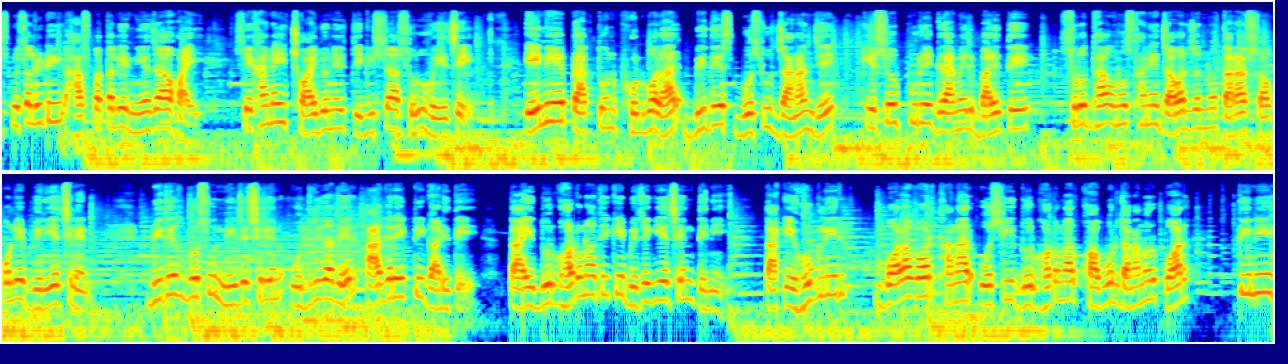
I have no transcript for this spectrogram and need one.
স্পেশালিটি হাসপাতালে নিয়ে যাওয়া হয়। সেখানেই ছয়জনের চিকিৎসা শুরু হয়েছে। এ নিয়ে প্রাক্তন ফুটবলার বিদেশ বসু জানান যে, কেশবপুরে গ্রামের বাড়িতে শ্রদ্ধা অনুষ্ঠানে যাওয়ার জন্য তারা সকলে বেরিয়েছিলেন। বিদেশ বসু নিজে ছিলেন উদ্রিজাদের আগের একটি গাড়িতে। তাই দুর্ঘটনা থেকে বেঁচে গিয়েছেন তিনি। তাকে হুগলির বলাগড় থানার ওসি দুর্ঘটনার খবর জানানোর পর তিনি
